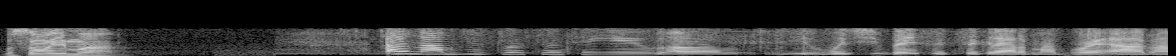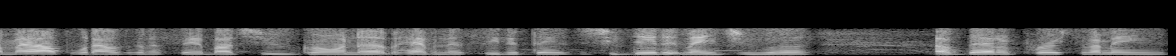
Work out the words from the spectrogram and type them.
What's on your mind? Oh no, I'm just listening to you. Um, which you basically took it out of my bre- out of my mouth. What I was going to say about you growing up, having to see the things that you did, it made you a a better person. I mean,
